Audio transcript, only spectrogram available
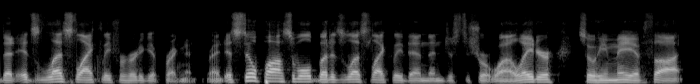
that it's less likely for her to get pregnant, right? It's still possible, but it's less likely then than just a short while later. So he may have thought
